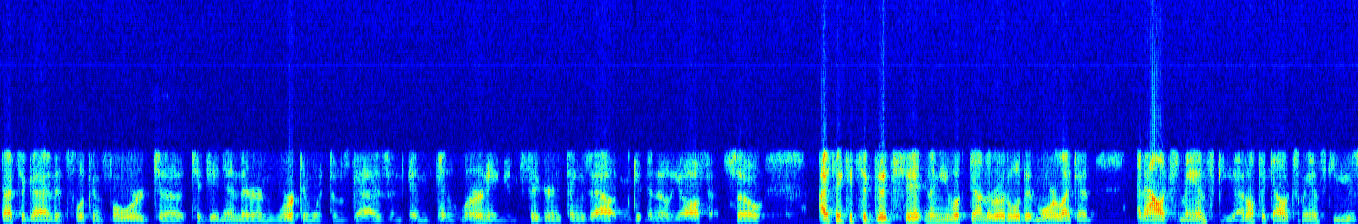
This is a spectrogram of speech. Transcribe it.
that's a guy that's looking forward to to getting in there and working with those guys and and, and learning and figuring things out and getting to know the offense. So I think it's a good fit. And then you look down the road a little bit more like a an Alex Mansky. I don't think Alex Mansky is,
